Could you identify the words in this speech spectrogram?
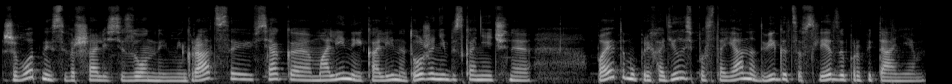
Животные совершали сезонные миграции, всякая малина и калина тоже не бесконечная, поэтому приходилось постоянно двигаться вслед за пропитанием.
